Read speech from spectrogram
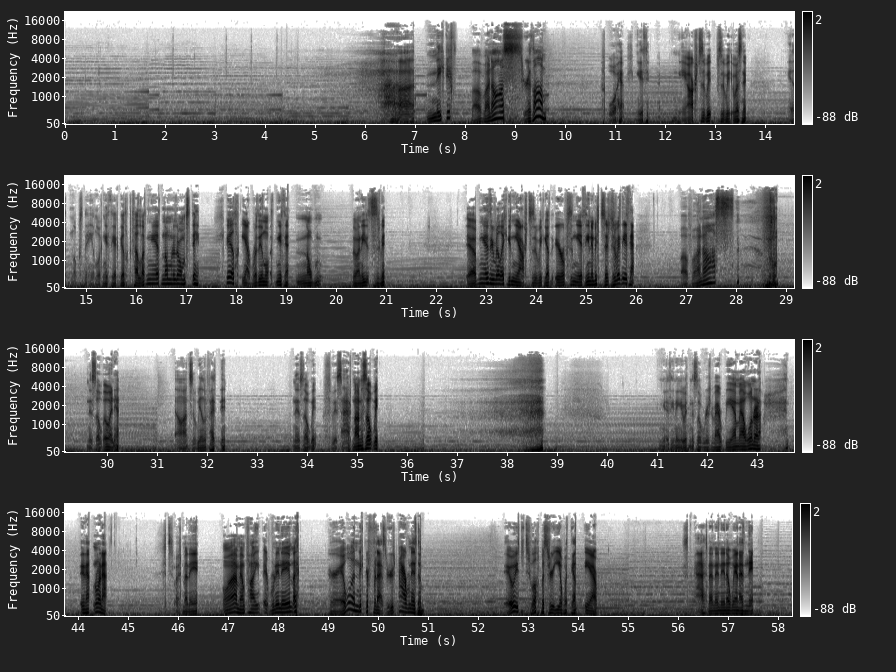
ik niet really getting ja, ze we get Europe in het in een such with it. Bavanas. This so oh and no, it's a wheel of fight. This so it. This half not so it. Jag think jag vet inte så är. Jag med undrar. Det är nog inte. Så vad man är. Och I'm fine. Everything in. Jag var nicker för det. Så är det inte. Det är ju så att så jag vet att jag. Ah, nej nej nej nej nej.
